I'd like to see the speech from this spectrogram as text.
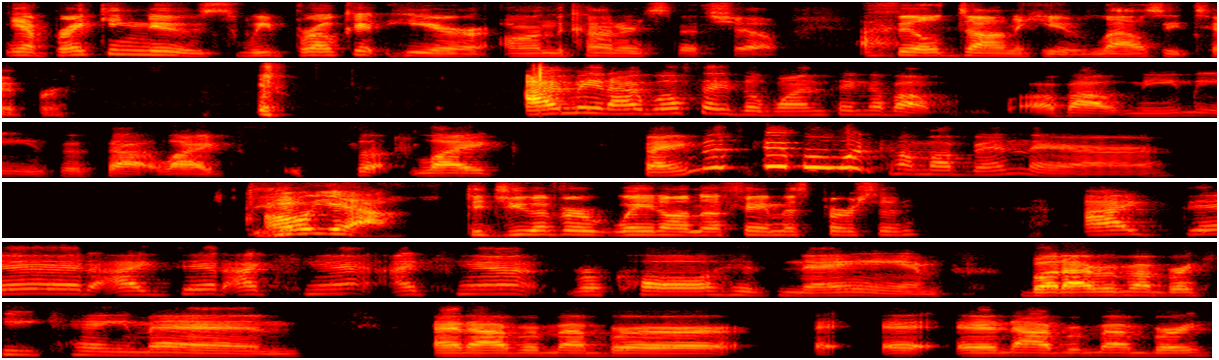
Yeah, breaking news. We broke it here on the Conner and Smith show. Ah. Phil Donahue, lousy tipper. I mean, I will say the one thing about about Mimi's is that like like famous people would come up in there. Oh yeah, Did you ever wait on a famous person? I did, I did. I can't I can't recall his name, but I remember he came in and I remember a- a- and I remember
